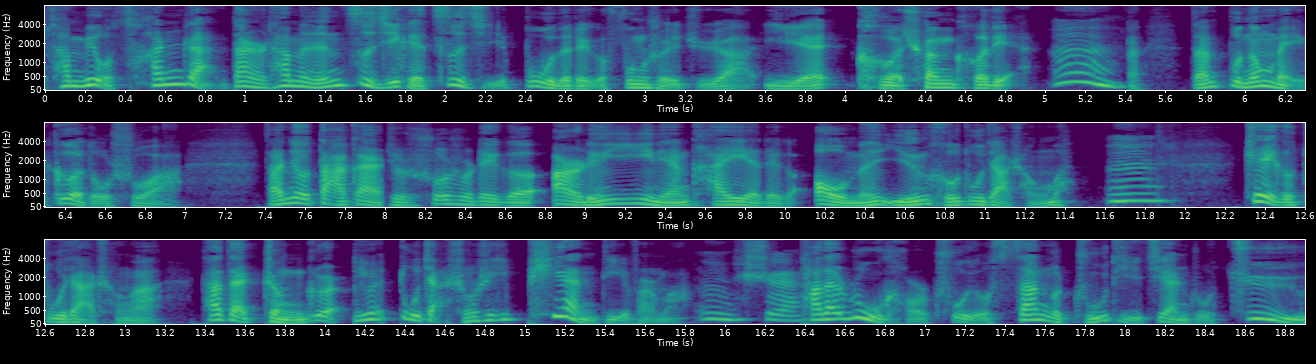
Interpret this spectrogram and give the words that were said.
他没有参战，但是他们人自己给自己布的这个风水局啊，也可圈可点。嗯，哎咱不能每个都说啊，咱就大概就是说说这个二零一一年开业这个澳门银河度假城吧。嗯这个度假城啊，它在整个因为度假城是一片地方嘛，嗯，是，它在入口处有三个主体建筑，巨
